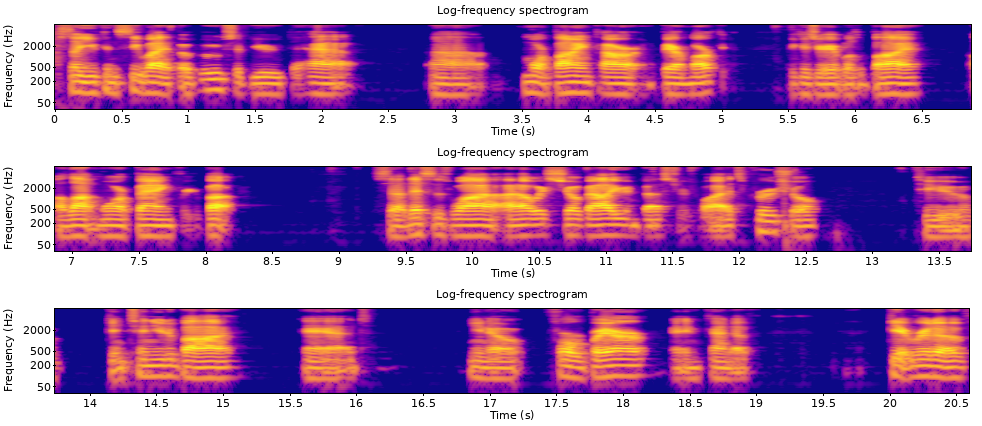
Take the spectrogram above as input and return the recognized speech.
So you can see why it behooves of you to have uh, more buying power in a bear market because you're able to buy a lot more bang for your buck. So this is why I always show value investors why it's crucial to continue to buy and you know forbear and kind of get rid of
